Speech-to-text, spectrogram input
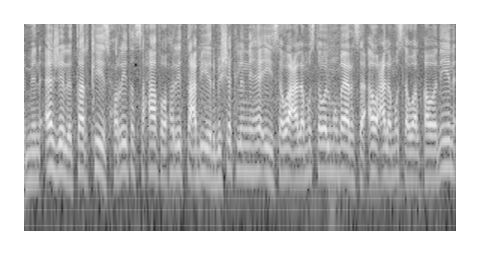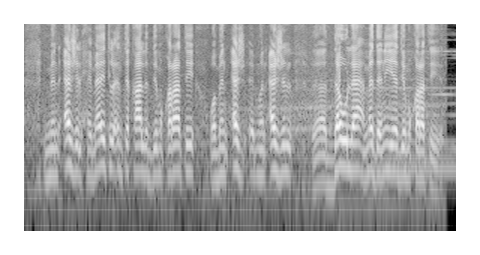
من أجل تركيز حرية الصحافة وحرية التعبير بشكل نهائي سواء على مستوى الممارسة أو على مستوى القوانين من أجل حماية الانتقال الديمقراطي ومن أجل, من أجل دولة مدنية ديمقراطية.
